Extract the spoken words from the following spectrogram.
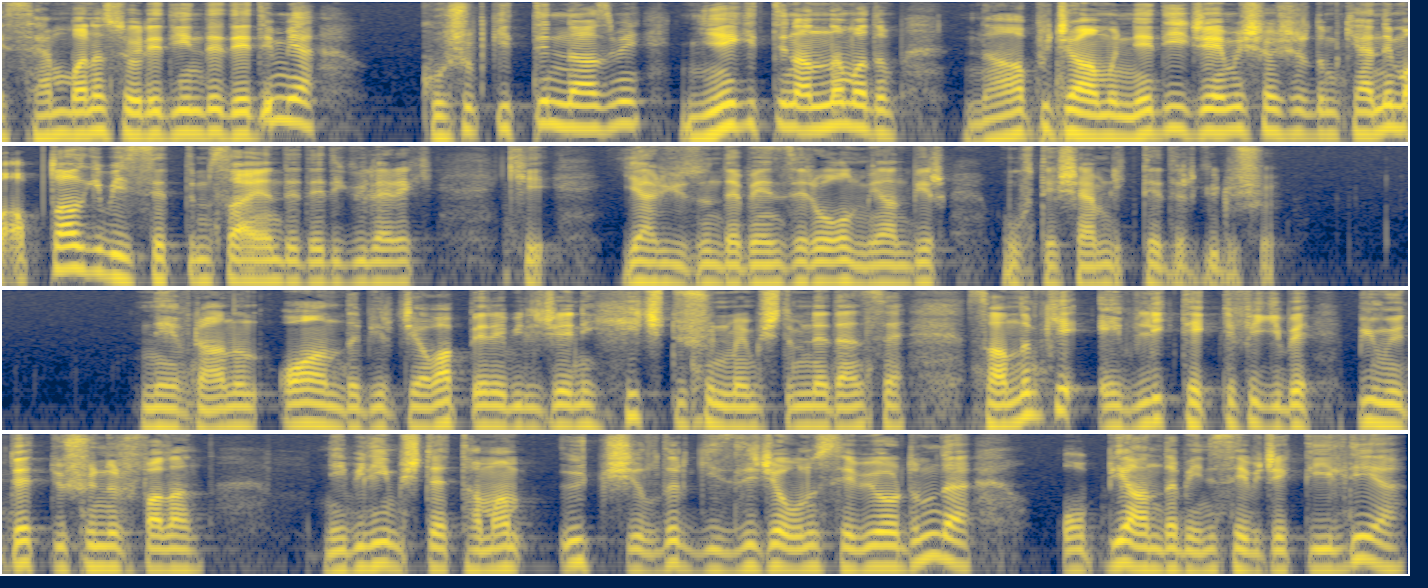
E sen bana söylediğinde dedim ya koşup gittin Nazmi. Niye gittin anlamadım. Ne yapacağımı ne diyeceğimi şaşırdım. Kendimi aptal gibi hissettim sayende dedi gülerek. Ki yeryüzünde benzeri olmayan bir muhteşemliktedir gülüşü. Nevra'nın o anda bir cevap verebileceğini hiç düşünmemiştim nedense. Sandım ki evlilik teklifi gibi bir müddet düşünür falan. Ne bileyim işte tamam üç yıldır gizlice onu seviyordum da o bir anda beni sevecek değildi ya.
